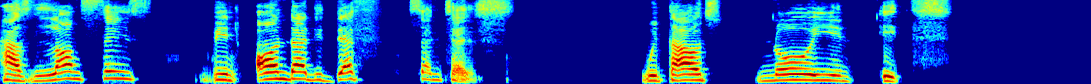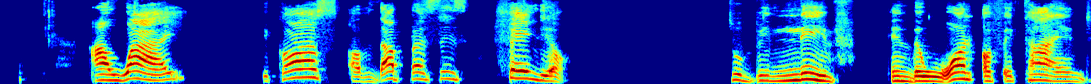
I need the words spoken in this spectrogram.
has long since been under the death sentence without knowing it. And why? Because of that person's failure to believe in the one of a kind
